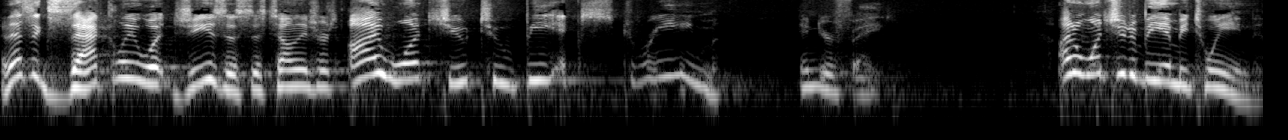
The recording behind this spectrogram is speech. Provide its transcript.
And that's exactly what Jesus is telling the church. I want you to be extreme in your faith. I don't want you to be in between.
